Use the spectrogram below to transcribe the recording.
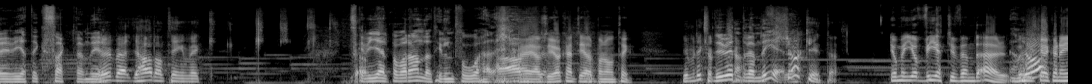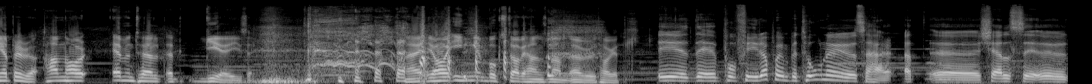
vi vet exakt vem det är. jag har någonting med... Ska vi hjälpa varandra till en tvåa här? Nej, alltså jag kan inte hjälpa någonting. Ja, men det är klart Du vet inte vem det är? Försök inte. Ja, men jag vet ju vem det är. Men hur ska jag kunna hjälpa dig då? Han har eventuellt ett G i sig. Nej, jag har ingen bokstav i hans namn överhuvudtaget. I- det, på fyra poäng betonar jag ju så här att eh, Chelsea, eh,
